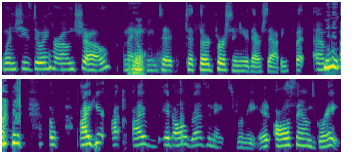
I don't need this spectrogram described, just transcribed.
when she's doing her own show, and I don't mean to to third person you there, Sabby, but um I hear I, I it all resonates for me. It all sounds great.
